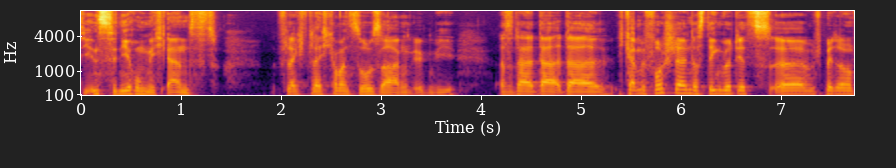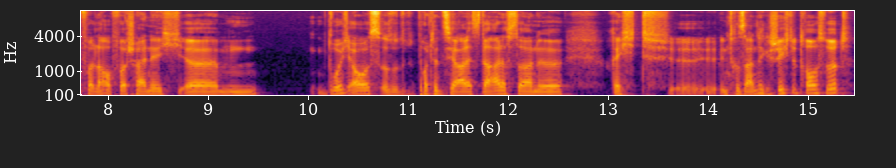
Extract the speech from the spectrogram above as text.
die Inszenierung nicht ernst. Vielleicht vielleicht kann man es so sagen irgendwie. Also da da da ich kann mir vorstellen, das Ding wird jetzt äh, im späteren Verlauf wahrscheinlich ähm, durchaus, also das Potenzial ist da, dass da eine recht äh, interessante Geschichte draus wird.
